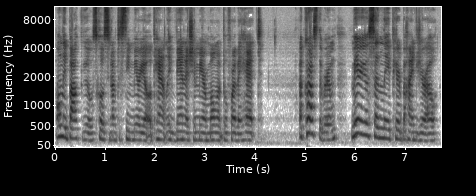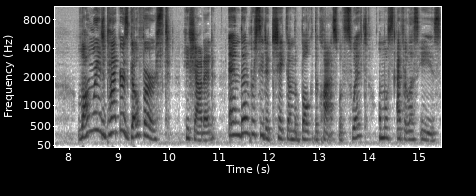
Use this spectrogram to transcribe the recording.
Only Bakugo was close enough to see Mirio apparently vanish a mere moment before they hit. Across the room, Mirio suddenly appeared behind Jiro. Long range attackers go first, he shouted, and then proceeded to take down the bulk of the class with swift, almost effortless ease.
